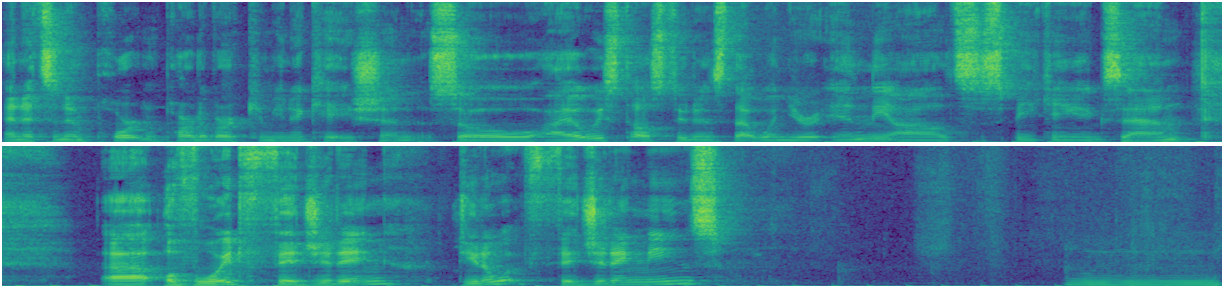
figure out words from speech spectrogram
and it's an important part of our communication. So I always tell students that when you're in the IELTS speaking exam, uh, avoid fidgeting. Do you know what fidgeting means? Mm,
